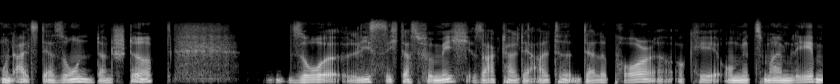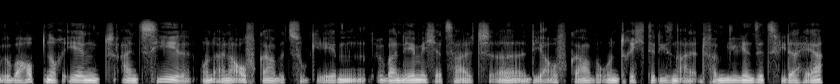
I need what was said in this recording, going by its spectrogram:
Und als der Sohn dann stirbt, so liest sich das für mich, sagt halt der alte Delapore, okay, um jetzt meinem Leben überhaupt noch irgendein Ziel und eine Aufgabe zu geben, übernehme ich jetzt halt äh, die Aufgabe und richte diesen alten Familiensitz wieder her,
